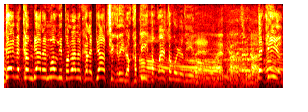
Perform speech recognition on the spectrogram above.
Deve cambiare modo di parlare anche alle piazze Grillo, capito? Questo voglio dire. Eh, cazzo, dai. Perché io-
